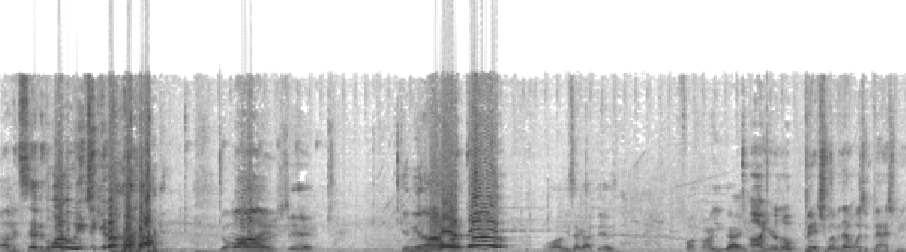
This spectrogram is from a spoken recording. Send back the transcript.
I'm in seventh. Waluigi, get up. Come on. Oh shit! Give me an one. no. Well, oh, at least I got this. Fuck are you guys? Oh, you're a little bitch, whoever that was who passed me.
